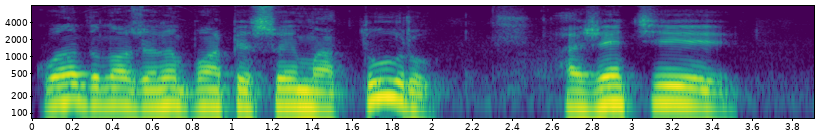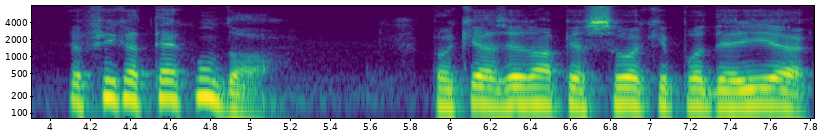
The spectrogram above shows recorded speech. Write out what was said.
quando nós olhamos para uma pessoa imaturo, a gente eu fico até com dó. Porque às vezes uma pessoa que poderia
